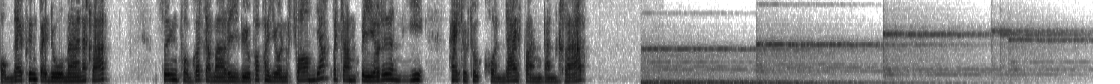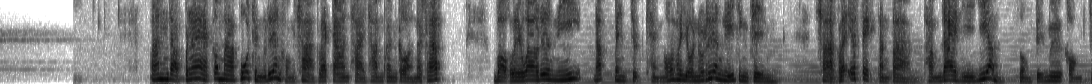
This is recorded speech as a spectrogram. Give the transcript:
ผมได้เพิ่งไปดูมานะครับ ซึ่งผมก็จะมารีวิวภาพยนตร์ฟอร์มยักษ์ประจำปีเรื่องนี้ให้ทุกๆคนได้ฟังกันครับ อันดับแรกก็มาพูดถึงเรื่องของฉากและการถ่ายทำกันก่อนนะครับ บอกเลยว่าเรื่องนี้นับเป็นจุดแข่งของภาพยนตร์เรื่องนี้จริง ๆ ฉากและเอฟเฟกต์ต่างๆทำได้ดีเยี่ยมส่งฝีมือของเจ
